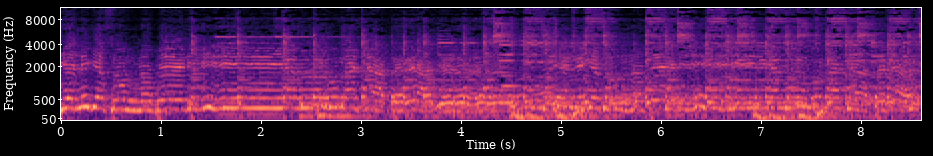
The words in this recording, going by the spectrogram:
ಎಲ್ಲಿಗೆ ಸುಣ್ಣ ಬೇಡಿ ಎಲ್ಲರೂ ಜಾತ್ರೆಯಾಗ ಎಲ್ಲಿಗೆ ಸುಣ್ಣ ಬೇಡಿ ಎಲ್ಲರೂ ಜಾತ್ರೆಯಾಗ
